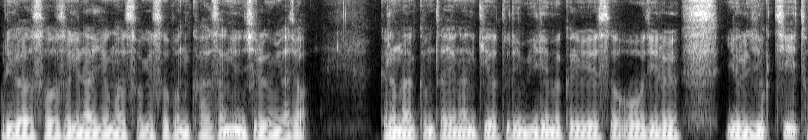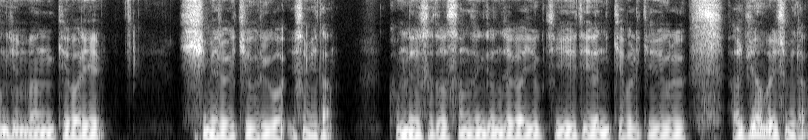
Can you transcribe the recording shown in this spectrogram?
우리가 소설이나 영화 속에서 본 가상 현실을 의미하죠. 그런 만큼 다양한 기업들이 미래 먹거리 위해서 5G를 이을 6G 통신망 개발에 심혈을 기울이고 있습니다. 국내에서도 삼성전자가 6G에 대한 개발 계획을 발표한 바 있습니다.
